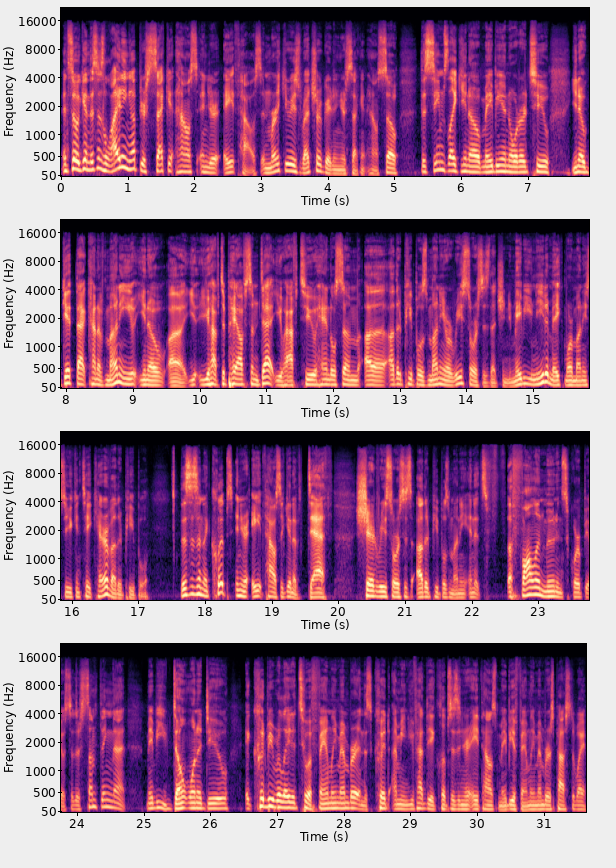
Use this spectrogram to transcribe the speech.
And so again, this is lighting up your second house and your eighth house, and Mercury is retrograde in your second house. So this seems like you know maybe in order to you know get that kind of money, you know, uh, you, you have to pay off some debt. You have to handle some uh, other people's money or resources that you need. Maybe you need to make more money so you can take care of other people. This is an eclipse in your eighth house again of death, shared resources, other people's money, and it's a fallen moon in Scorpio. So there's something that maybe you don't want to do. It could be related to a family member, and this could, I mean, you've had the eclipses in your eighth house. Maybe a family member has passed away.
